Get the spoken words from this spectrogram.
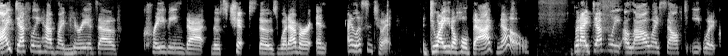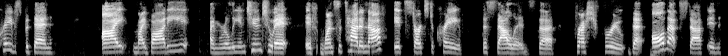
I definitely have my mm-hmm. periods of craving that those chips, those whatever, and I listen to it. Do I eat a whole bag? No. But I definitely allow myself to eat what it craves, but then I my body, I'm really in tune to it. If once it's had enough, it starts to crave the salads, the fresh fruit, that all that stuff and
